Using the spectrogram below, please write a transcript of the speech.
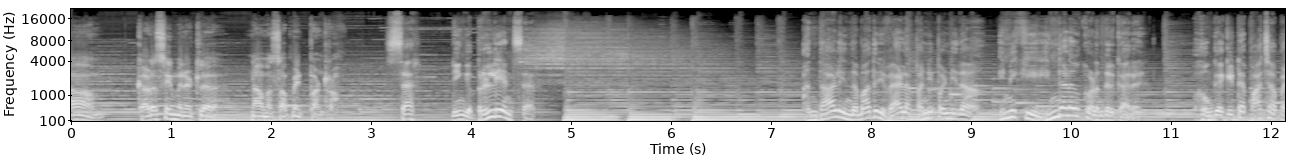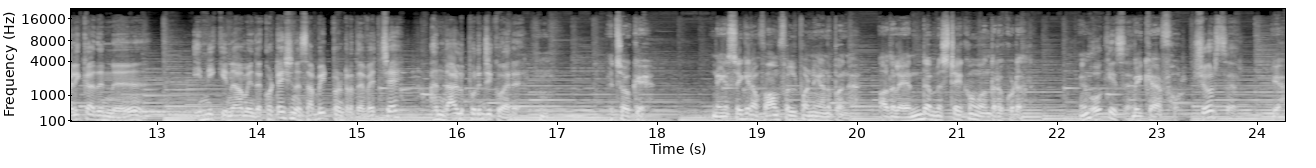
தான் கடைசி மினிட்ல நாம சப்மிட் பண்றோம். சார் நீங்க பிரில்லியன் சார். அந்த ஆள் இந்த மாதிரி வேலை பண்ணி பண்ணி தான் இன்னைக்கு இந்த அளவுக்கு வளர்ந்துருக்காரு. உங்ககிட்ட பாச்சா பழிக்காதுன்னு இன்னைக்கு நாம இந்த கொட்டேஷனை சப்மிட் பண்றதை வச்சே அந்த ஆள் புரிஞ்சுக்குவாரு. இட்ஸ் ஓகே நீங்க சீக்கிரம் ஃபார்ம் ஃபில் பண்ணி அனுப்புங்க. அதுல எந்த மிஸ்டேக்கும் வந்துடக்கூடாது. Okay, sir. Be careful sure sir yeah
